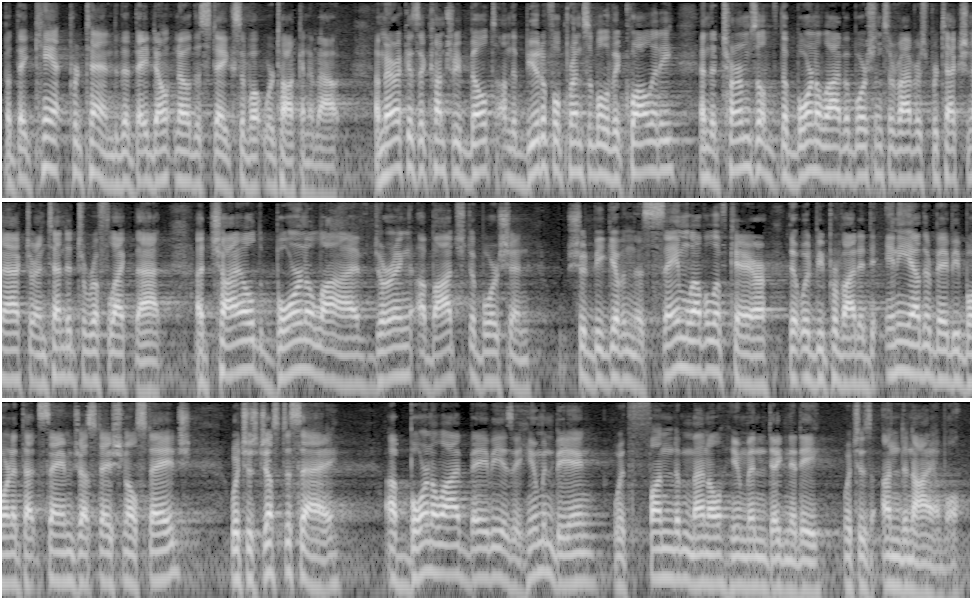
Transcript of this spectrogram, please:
but they can't pretend that they don't know the stakes of what we're talking about. America is a country built on the beautiful principle of equality, and the terms of the Born Alive Abortion Survivors Protection Act are intended to reflect that. A child born alive during a botched abortion should be given the same level of care that would be provided to any other baby born at that same gestational stage, which is just to say, a born alive baby is a human being with fundamental human dignity, which is undeniable.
